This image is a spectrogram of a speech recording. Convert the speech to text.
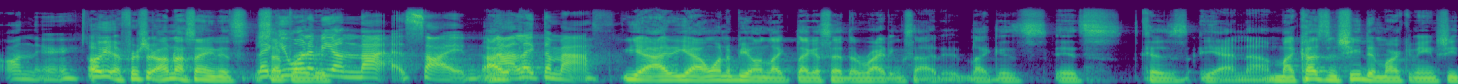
on there. Oh yeah, for sure. I'm not saying it's Like you want to be on that side, I- not like the math. Yeah, I, yeah, I want to be on like like I said, the writing side. It- Like it's it's because yeah, nah. My cousin she did marketing. She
